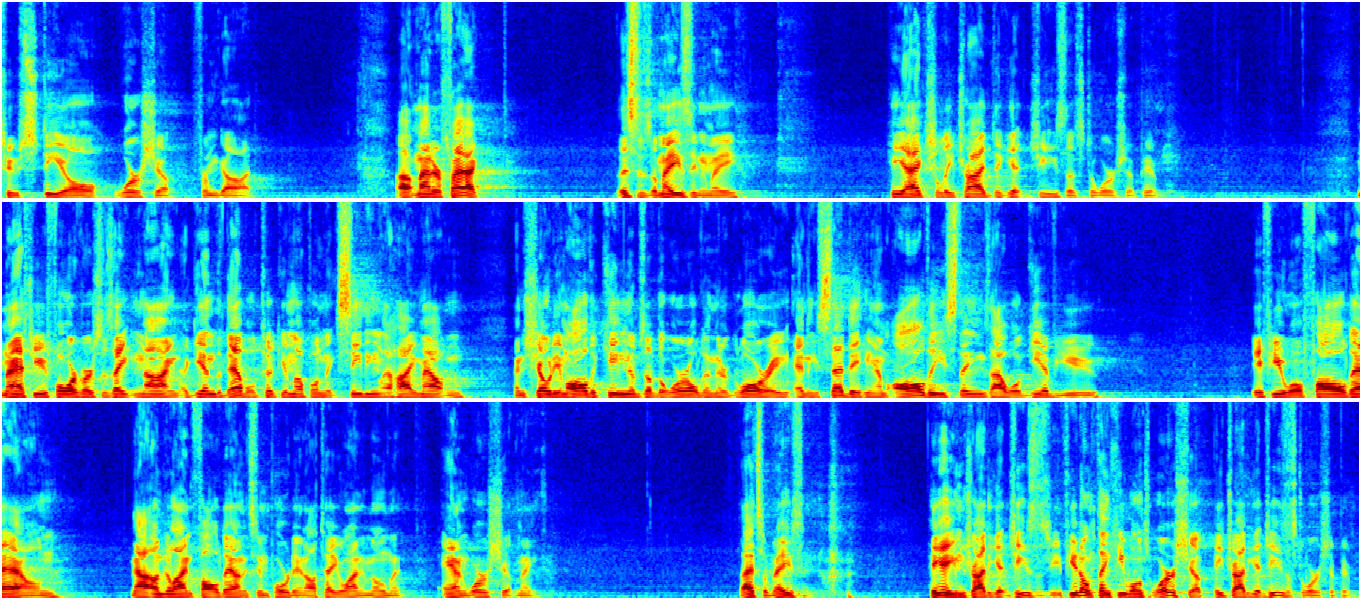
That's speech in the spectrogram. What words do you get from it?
to steal worship from God. Uh, matter of fact, this is amazing to me. He actually tried to get Jesus to worship him. Matthew 4, verses 8 and 9. Again, the devil took him up on an exceedingly high mountain and showed him all the kingdoms of the world and their glory. And he said to him, All these things I will give you if you will fall down. Now, underline fall down, it's important. I'll tell you why in a moment. And worship me. That's amazing. he even tried to get Jesus. If you don't think he wants worship, he tried to get Jesus to worship him.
